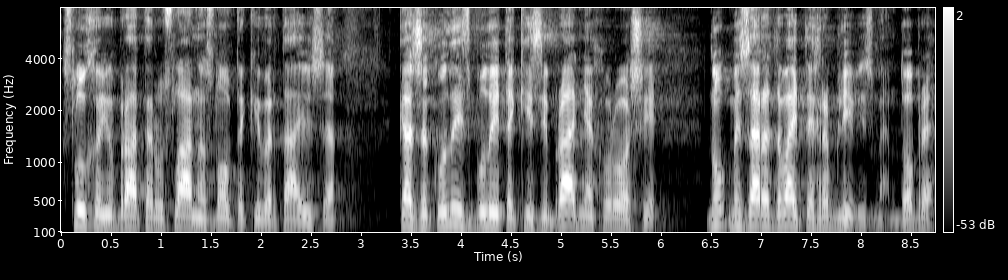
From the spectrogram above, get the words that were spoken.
слухаю брата Руслана, знов таки вертаюся. Каже, колись були такі зібрання хороші. Ну, ми зараз давайте граблі візьмемо, добре?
